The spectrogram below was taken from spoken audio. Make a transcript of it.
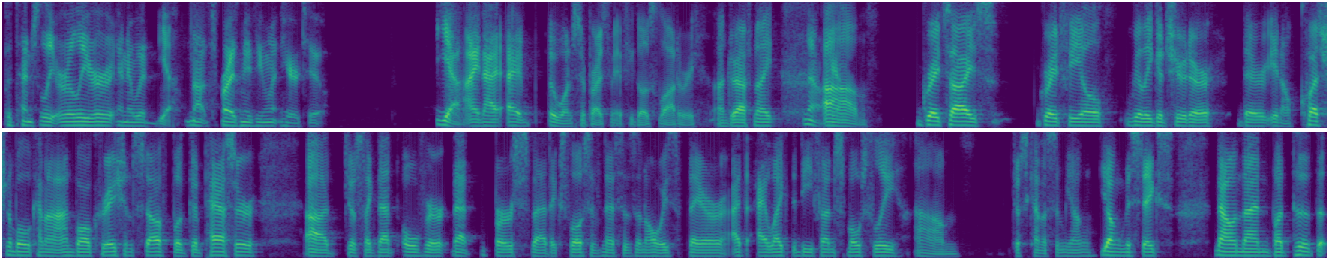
potentially earlier, and it would yeah not surprise me if he went here too. Yeah, I, I, I it wouldn't surprise me if he goes lottery on draft night. No, yeah. um, great size, great feel, really good shooter. They're you know questionable kind of on ball creation stuff, but good passer. Uh, just like that over that burst, that explosiveness isn't always there. I, I like the defense mostly. Um, just kind of some young young mistakes now and then. But the, the,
